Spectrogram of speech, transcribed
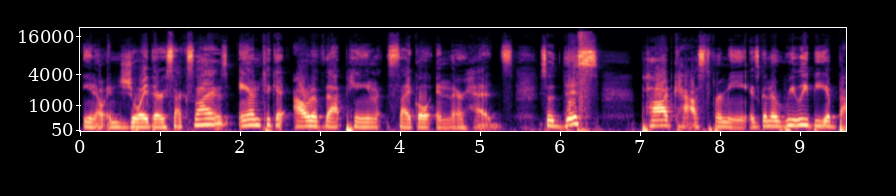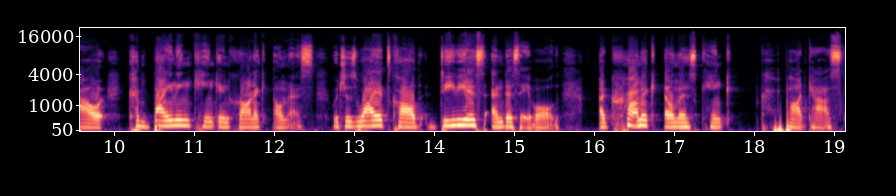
you know, enjoy their sex lives and to get out of that pain cycle in their heads. So this podcast for me is going to really be about combining kink and chronic illness, which is why it's called Devious and Disabled, a chronic illness kink podcast,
